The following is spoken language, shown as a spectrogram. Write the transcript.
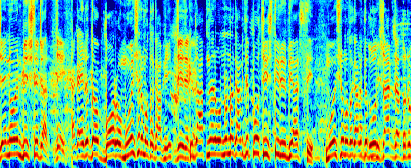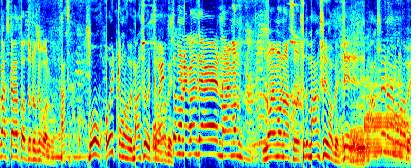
জেনুইন বিশ লিটার? জি। কাকা এটা তো বড় মহিষের মতো গাভী। কিন্তু আপনার অন্যান্য গাভীতে পঁচিশ তিরিশ দিয়ে আসছি। মহিষের মতো গাভীতে দুধ যার যতটুকু কাকা ততটুকু বলব। আচ্ছা ওয়েট কেমন হবে? মাংস ওয়েট কেমন হবে? তো মনে করেন যে মন মন আছে শুধু মাংসই হবে? জি জি মাংসই নয় মন হবে?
